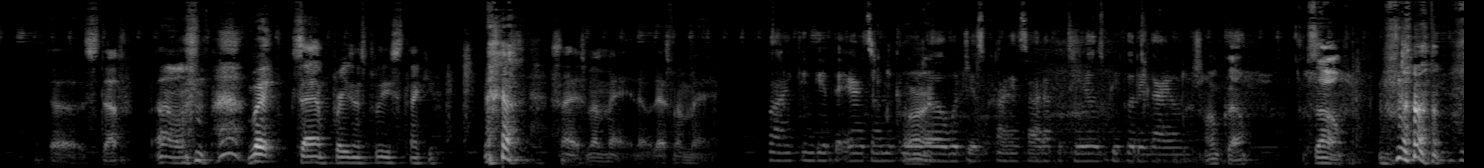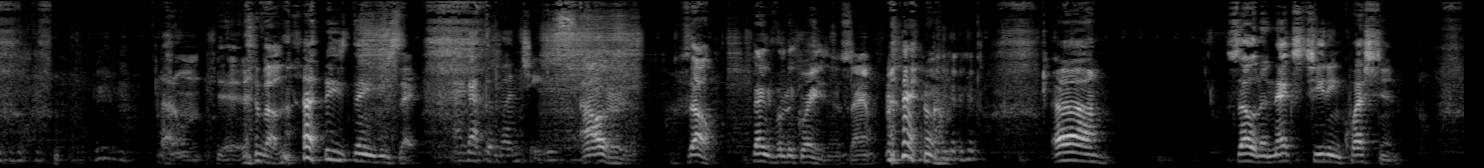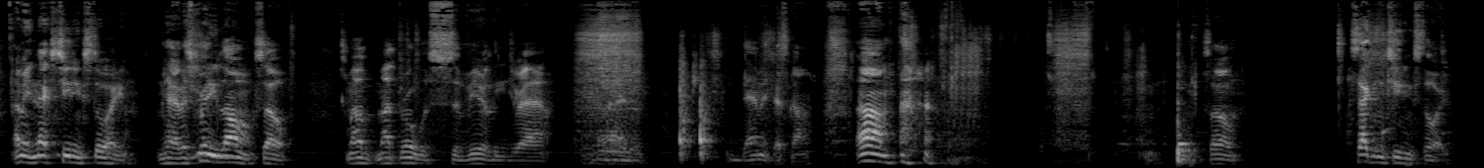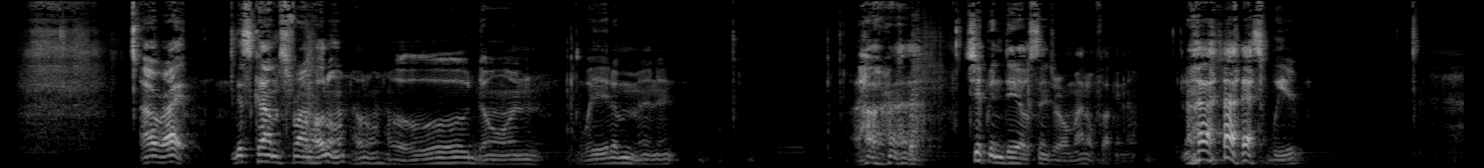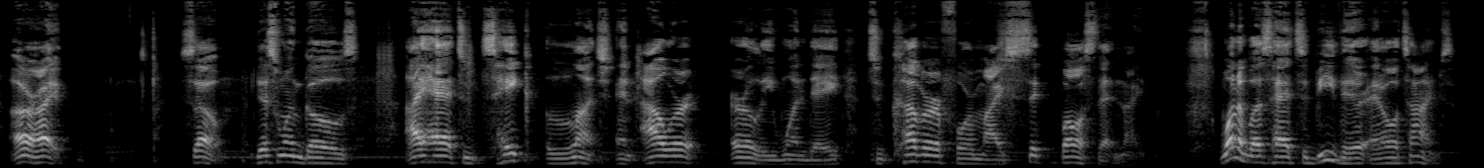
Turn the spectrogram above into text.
uh stuff. Um but Sam, craisins please, thank you. That's my man. No, that's my man. I can get the Arizona All right. which is carne asada, potatoes, pico de gallo. Okay. So I don't yeah, about these things you say. I got the munchies. It. So, thanks for the craziness, Sam. uh, so the next cheating question, I mean, next cheating story. Yeah, it's pretty long, so my my throat was severely dry. Damn it, that's gone. Um, so second cheating story. All right, this comes from. Hold on, hold on, hold on. Wait a minute. Uh, Chippendale syndrome. I don't fucking know. That's weird. All right. So this one goes. I had to take lunch an hour early one day to cover for my sick boss that night. One of us had to be there at all times.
